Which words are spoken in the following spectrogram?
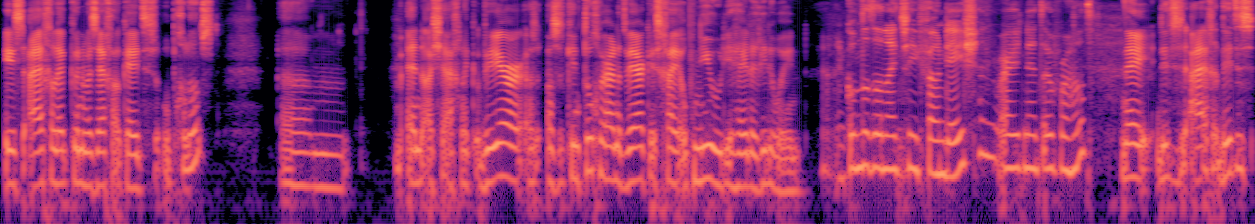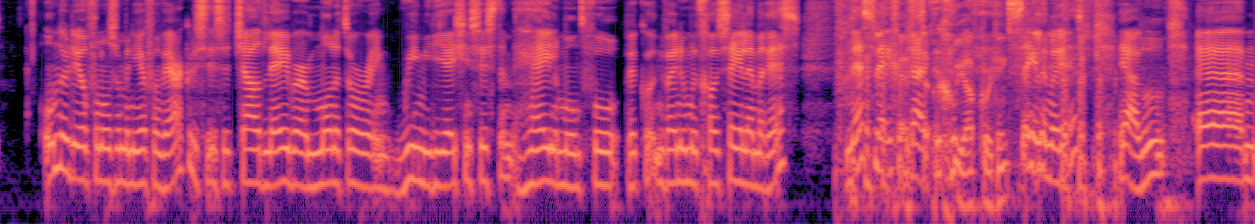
is eigenlijk, kunnen we zeggen, oké, het is opgelost. Ehm, en als je eigenlijk weer, als- het kind toch weer aan het werken is, ga je opnieuw die hele riedel in. En komt dat dan uit die foundation waar je het net over had? Nee, dit is eigenlijk dit is onderdeel van onze manier van werken. Dus dit is het Child Labor Monitoring Remediation System. Hele mond vol. Wij, noemen het gewoon CLMRS. Nestlé dat is gebruikt het. goede afkorting. CLMRS. ja, lol. Ehm,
